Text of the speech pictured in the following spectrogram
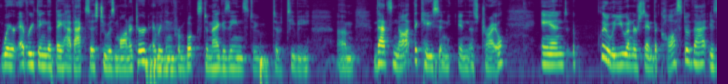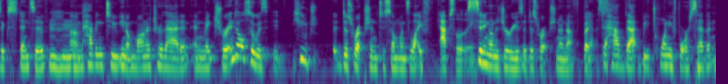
Where everything that they have access to is monitored, everything from books to magazines to, to TV. Um, that's not the case in, in this trial. And clearly you understand the cost of that is extensive um, having to you know monitor that and, and make sure and also is a huge disruption to someone's life Absolutely. sitting on a jury is a disruption enough but Yes. to have that be 24-7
